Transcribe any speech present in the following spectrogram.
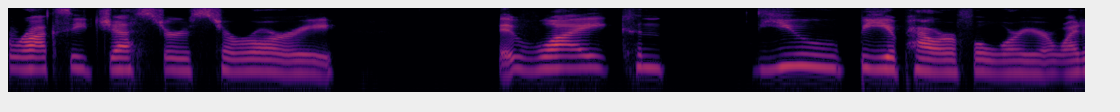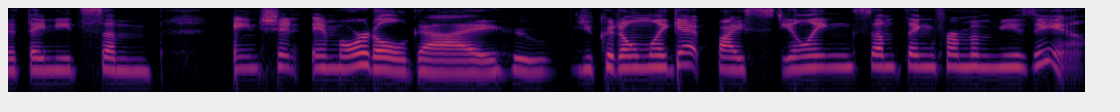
Roxy gestures to Rory. eh, Why couldn't you be a powerful warrior? Why did they need some ancient immortal guy who you could only get by stealing something from a museum?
